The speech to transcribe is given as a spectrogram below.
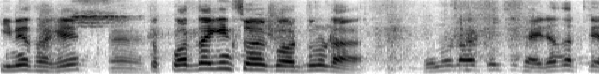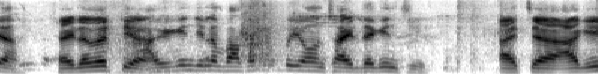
কিনে থাকে তো কত কিনছো ঘর দুটা কোনোটা কিনছি ষাট হাজার টাকা। ষাট হাজার টিয়া আগে কিনছিলাম এখন ষাট কিনছি। আচ্ছা আগে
